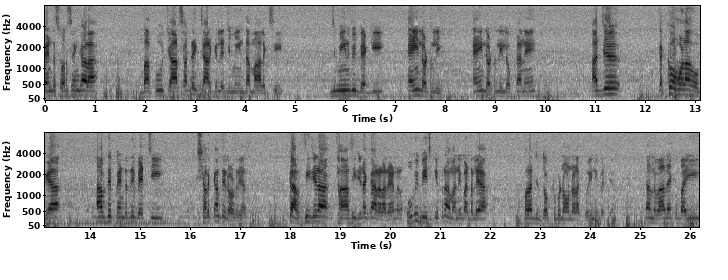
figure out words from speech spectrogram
ਪਿੰਡ ਸੁਰ ਸਿੰਘ ਵਾਲਾ, ਬਾਪੂ 4 4.5 ਕਿੱਲੇ ਜ਼ਮੀਨ ਦਾ ਮਾਲਕ ਸੀ। ਜ਼ਮੀਨ ਵੀ ਬੈਗੀ ਐਂ ਹੀ ਲੁੱਟ ਲਈ, ਐਂ ਹੀ ਲੁੱਟ ਲਈ ਲੋਕਾਂ ਨੇ। ਅੱਜ ਕੱਖੋਂ ਹੌਲਾ ਹੋ ਗਿਆ, ਆਪਦੇ ਪਿੰਡ ਦੇ ਵਿੱਚ ਹੀ ਸੜਕਾਂ ਤੇ ਰੋੜ ਰਿਹਾ ਸੀ। ਘਰ ਸੀ ਜਿਹੜਾ, ਥਾਂ ਸੀ ਜਿਹੜਾ ਘਰ ਵਾਲਾ ਰਹਿਣ ਵਾਲਾ, ਉਹ ਵੀ ਵੇਚ ਕੇ ਭਰਾਵਾਂ ਨੇ ਵੰਡ ਲਿਆ, ਪਰ ਅੱਜ ਦੁੱਖ ਬਣਾਉਣ ਵਾਲਾ ਕੋਈ ਨਹੀਂ ਬਚਿਆ। ਧੰਨਵਾਦ ਹੈ ਇੱਕ ਬਾਈ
